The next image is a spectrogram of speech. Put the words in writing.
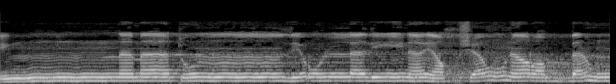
إنما تنذر الذين يخشون ربهم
